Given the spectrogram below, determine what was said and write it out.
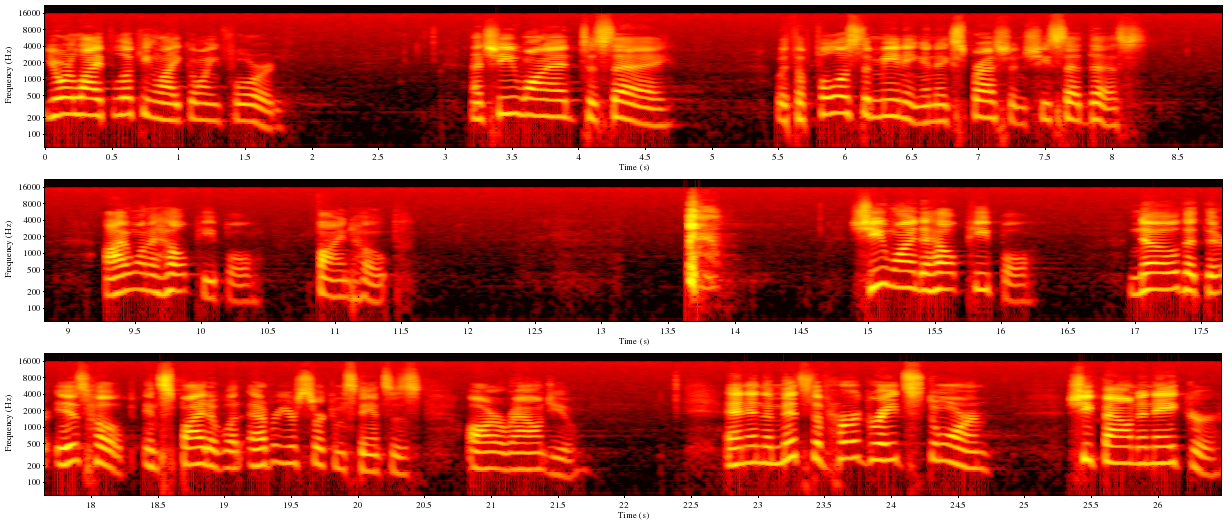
your life looking like going forward? And she wanted to say, with the fullest of meaning and expression, she said this I want to help people find hope. she wanted to help people know that there is hope in spite of whatever your circumstances are around you. And in the midst of her great storm, she found an anchor.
